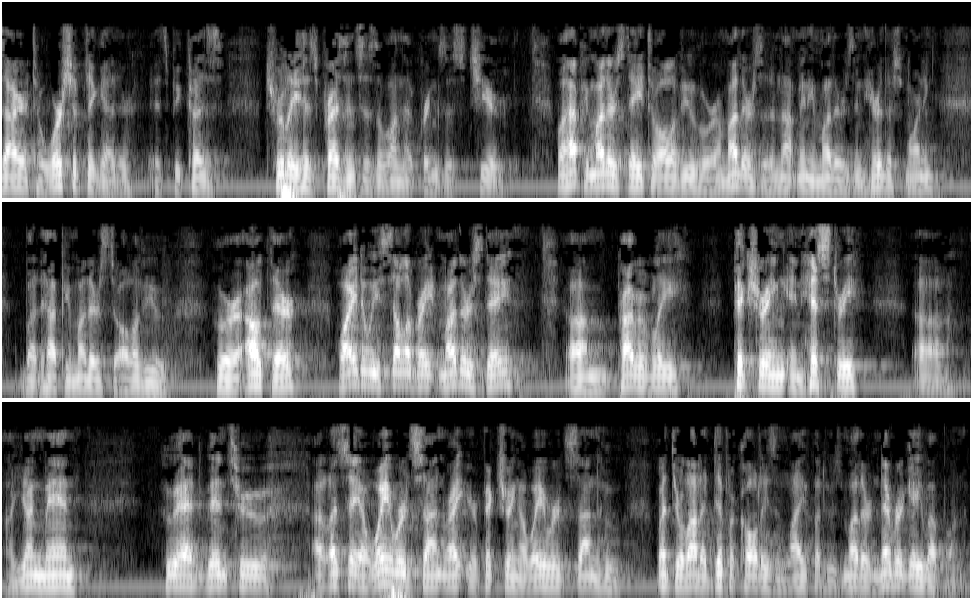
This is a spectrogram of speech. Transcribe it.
desire to worship together, it's because truly His presence is the one that brings us cheer. Well, happy Mother's Day to all of you who are mothers. There are not many mothers in here this morning, but happy Mother's to all of you who are out there. Why do we celebrate Mother's Day? Um, probably picturing in history uh, a young man who had been through, uh, let's say, a wayward son, right? You're picturing a wayward son who went through a lot of difficulties in life, but whose mother never gave up on him.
